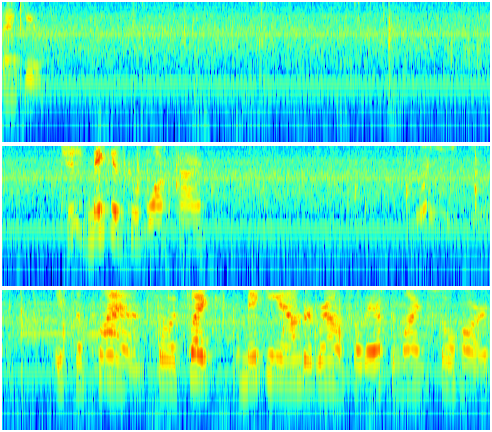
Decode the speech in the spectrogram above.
Thank you. Just make it two blocks high. What are you doing? It's a plan. So it's like making it underground so they have to mine so hard.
